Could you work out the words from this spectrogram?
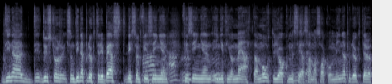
dina, di- du slår liksom, dina produkter är bäst, liksom finns, okej, ingen, ja, mm, finns ingen, ingenting att mäta mot och jag kommer säga det. samma sak om mina produkter och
